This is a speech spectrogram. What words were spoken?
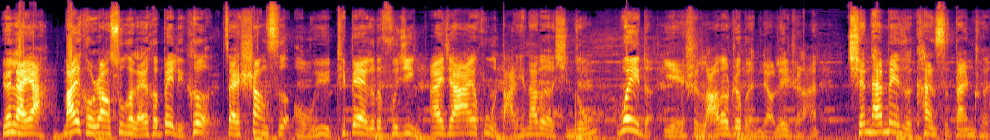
原来呀，Michael 让苏克雷和贝里克在上次偶遇 T Bag 的附近挨家挨户打听他的行踪，为的也是拿到这本鸟类指南。前台妹子看似单纯，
